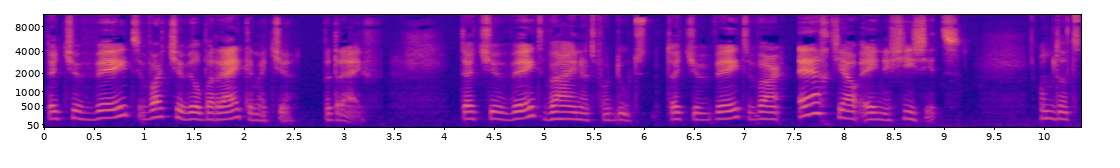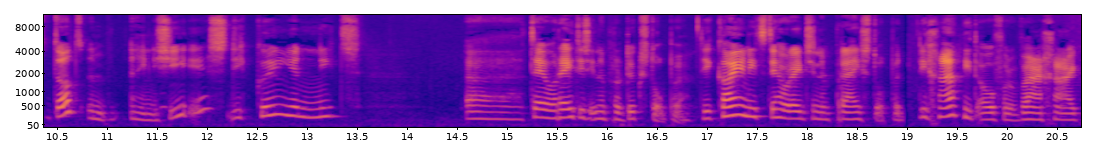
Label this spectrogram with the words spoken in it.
Dat je weet wat je wil bereiken met je bedrijf. Dat je weet waar je het voor doet. Dat je weet waar echt jouw energie zit. Omdat dat een, energie is, die kun je niet uh, theoretisch in een product stoppen. Die kan je niet theoretisch in een prijs stoppen. Die gaat niet over waar ga ik,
